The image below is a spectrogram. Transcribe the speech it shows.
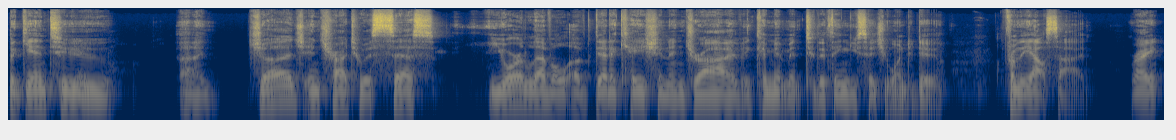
begin to uh, judge and try to assess your level of dedication and drive and commitment to the thing you said you wanted to do from the outside, right?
